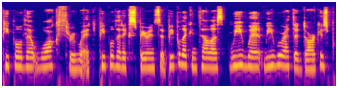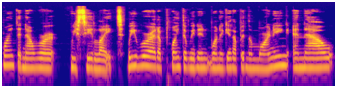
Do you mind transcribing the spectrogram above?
people that walk through it, people that experience it, people that can tell us we went, we were at the darkest point and now we're, we see light. We were at a point that we didn't want to get up in the morning and now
